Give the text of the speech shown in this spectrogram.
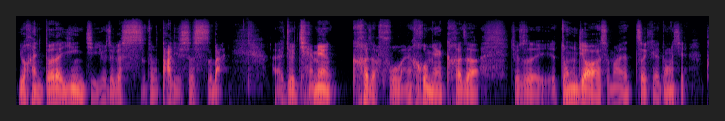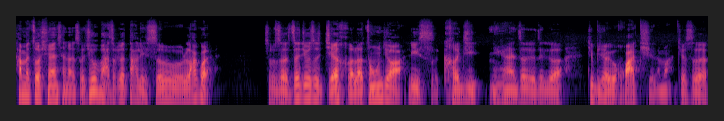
有很多的印记，有这个石头大理石石板，哎，就前面刻着符文，后面刻着就是宗教啊什么这些东西。他们做宣传的时候就把这个大理石拉过来，是不是？这就是结合了宗教啊、历史、科技。你看这个这个就比较有话题了嘛，就是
